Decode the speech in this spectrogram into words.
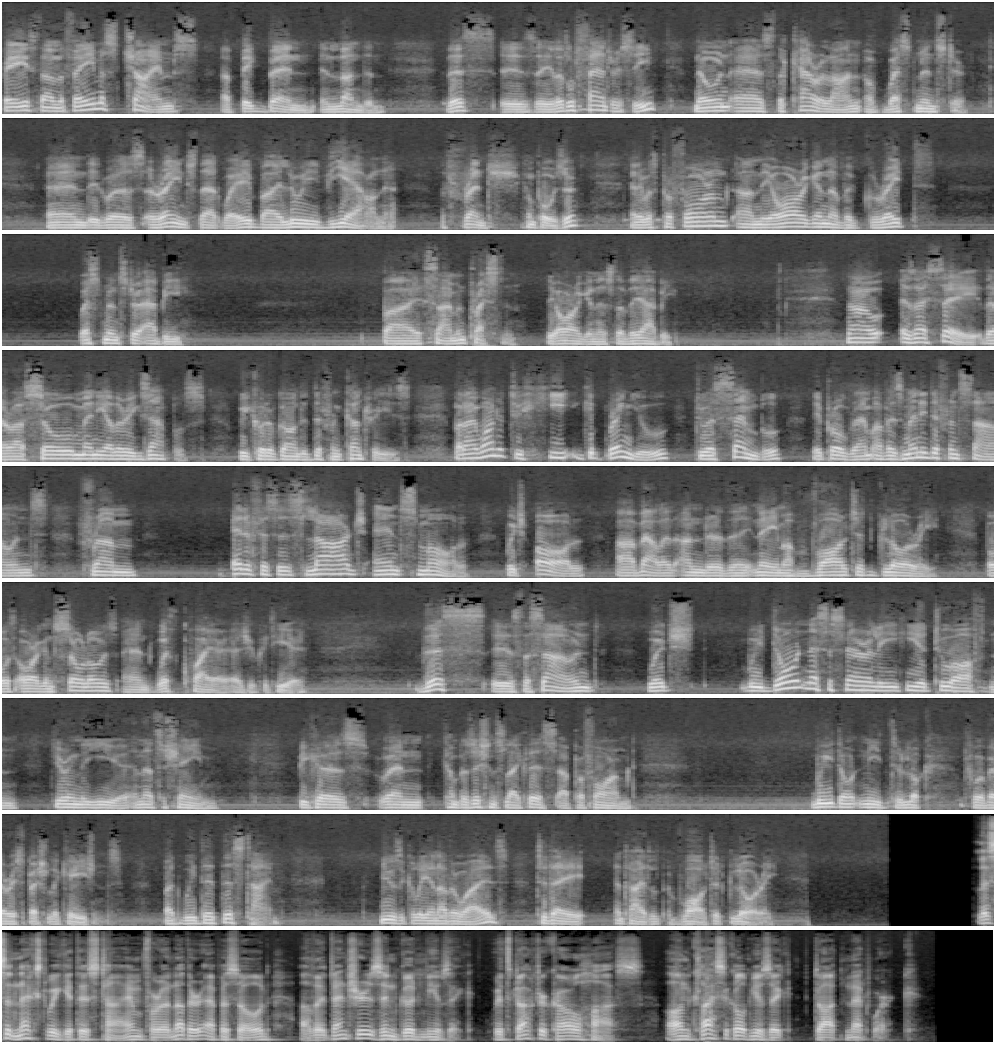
Based on the famous chimes of Big Ben in London. This is a little fantasy known as the Carillon of Westminster, and it was arranged that way by Louis Vierne, the French composer, and it was performed on the organ of the great Westminster Abbey by Simon Preston, the organist of the Abbey. Now, as I say, there are so many other examples. We could have gone to different countries. But I wanted to he- bring you to assemble a program of as many different sounds from edifices large and small, which all are valid under the name of vaulted glory, both organ solos and with choir, as you could hear. This is the sound which we don't necessarily hear too often during the year, and that's a shame. Because when compositions like this are performed, we don't need to look for very special occasions. But we did this time, musically and otherwise, today entitled Vaulted Glory. Listen next week at this time for another episode of Adventures in Good Music with Dr. Karl Haas on classicalmusic.network.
